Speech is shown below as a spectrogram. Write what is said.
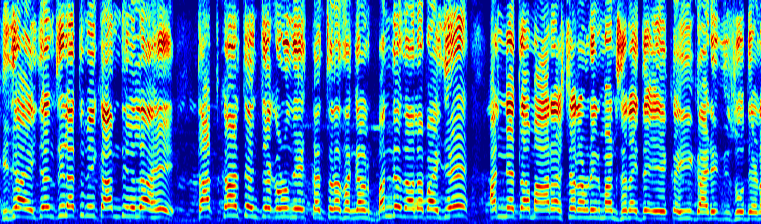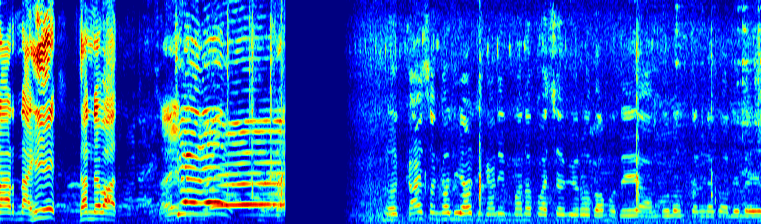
की ज्या एजन्सीला तुम्ही काम दिलेलं आहे तात्काळ त्यांच्याकडून हे कचरा संकलन बंद झालं पाहिजे. अन्यथा महाराष्ट्र नवनिर्माण सेना इथे एकही गाडी दिसू देणार नाही. धन्यवाद. काय सांगाल या ठिकाणी मनपाच्या विरोधामध्ये आंदोलन करण्यात आलेलं आहे?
